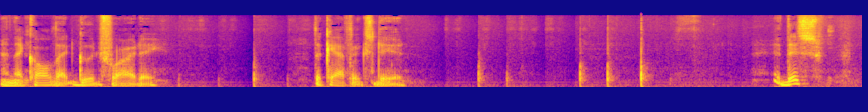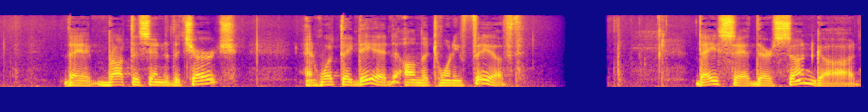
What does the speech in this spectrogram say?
And they call that Good Friday. The Catholics did. This they brought this into the church, and what they did on the 25th, they said their sun god,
